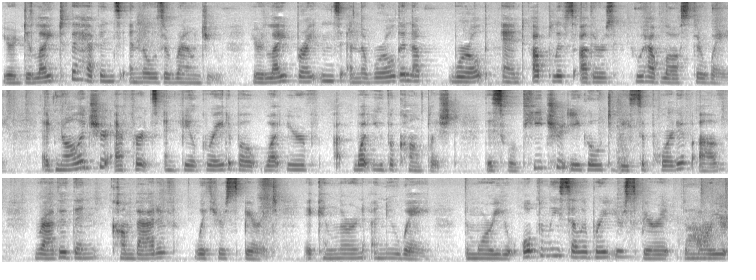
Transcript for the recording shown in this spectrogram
You're a delight to the heavens and those around you. Your light brightens and the world and up, world and uplifts others who have lost their way. Acknowledge your efforts and feel great about what you've what you've accomplished. This will teach your ego to be supportive of rather than combative with your spirit. It can learn a new way. The more you openly celebrate your spirit, the more your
